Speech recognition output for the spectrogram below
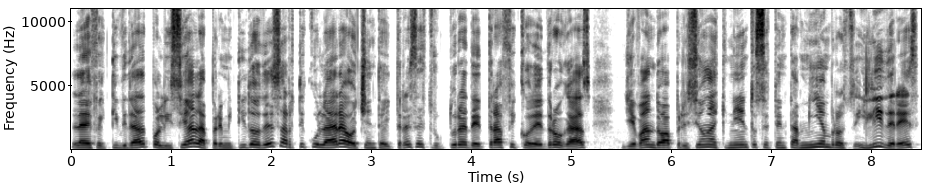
la efectividad policial ha permitido desarticular a 83 estructuras de tráfico de drogas, llevando a prisión a 570 miembros y líderes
